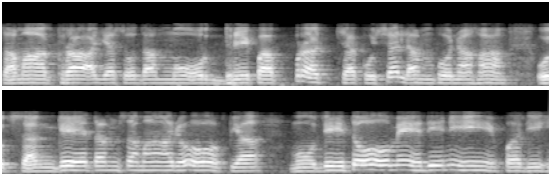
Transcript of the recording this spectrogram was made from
समाघ्राय सुदं मूर्ध्निपप्रच्छ कुशलं पुनः उत्सङ्गेतं समारोप्य मुदितो मेदिनीपदिः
